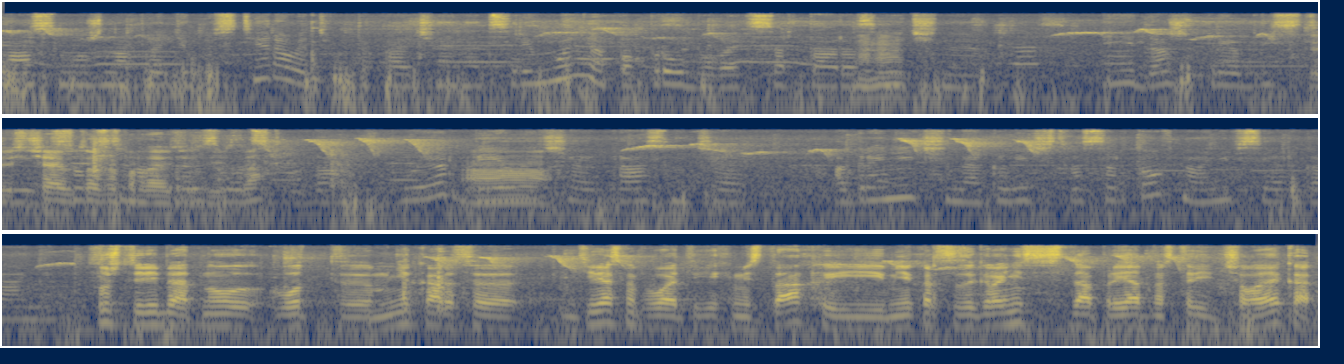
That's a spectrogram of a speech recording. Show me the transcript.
у нас можно продегустировать вот такая чайная церемония, попробовать сорта различные и даже приобрести. То есть чай вы тоже продаете здесь, да? да? Пуэр, А. белый чай, красный чай. Ограниченное количество сортов, но они все органик. Слушайте, ребят, ну вот э, мне кажется, интересно бывает в таких местах, и мне кажется, за границей всегда приятно встретить человека,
